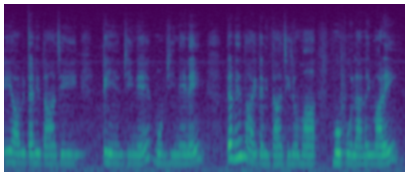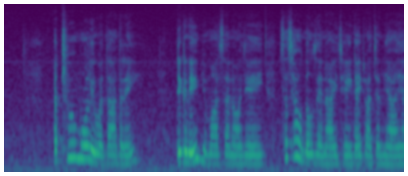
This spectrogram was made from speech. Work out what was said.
အေရဝတီတိုင်းဒေသကြီးကရင်ပြည်နယ်မွန်ပြည်နယ်နဲ့တနင်္သာရီတိုင်းဒေသကြီးတို့မှာမိုးပိုလာနိုင်ပါတယ်အထူးမိုးလေဝသသတင်းဒီကနေ့မြန်မာစံတော်ချိန်16:30နာရီချိန်တိုက်ထွာချက်များအရ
